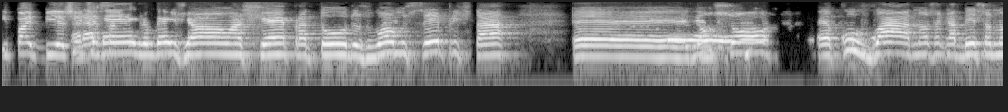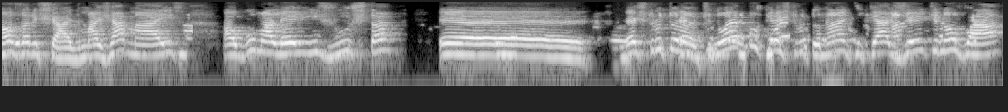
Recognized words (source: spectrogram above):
e Pai Bia. Gente, Parabéns, essa... um beijão, axé para todos. Vamos sempre estar é, não só é, curvar nossa cabeça nós orixás, mas jamais alguma lei injusta é, é estruturante. Não é porque é estruturante que a gente não vá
